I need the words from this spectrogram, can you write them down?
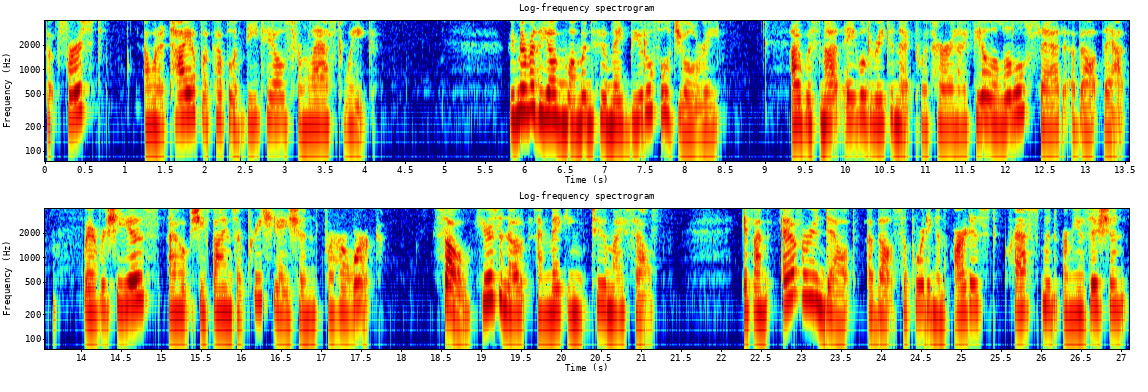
but first, I want to tie up a couple of details from last week. Remember the young woman who made beautiful jewelry? I was not able to reconnect with her, and I feel a little sad about that. Wherever she is, I hope she finds appreciation for her work. So, here's a note I'm making to myself. If I'm ever in doubt about supporting an artist, craftsman, or musician,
